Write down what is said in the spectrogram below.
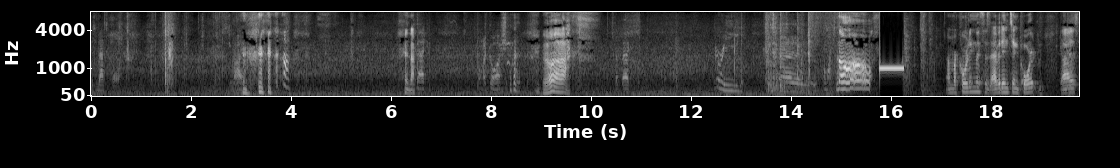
it's basketball. It's dry. And back. Oh my gosh. ah. Step back. Green. Hey. Oh my No! I'm recording this as evidence in court, guys.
